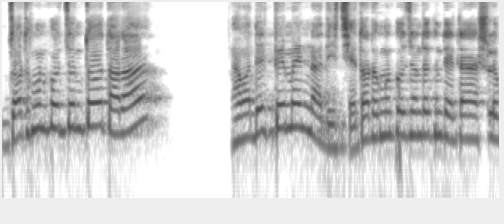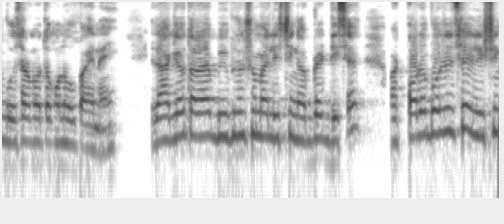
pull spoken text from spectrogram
যতক্ষণ পর্যন্ত তারা আমাদের পেমেন্ট না দিচ্ছে, ততক্ষণ পর্যন্ত কিন্তু এটা আসলে বোঝার মতো কোনো উপায় নাই। এর আগেও তারা বিভিন্ন সময় লিস্টিং আপডেট দিছে। বাট পরবর্তীতে লিস্টিং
